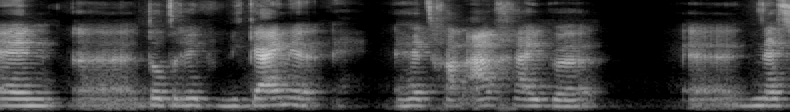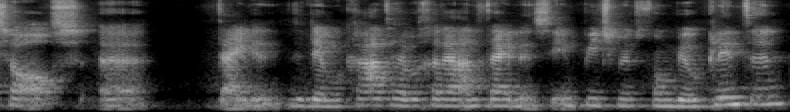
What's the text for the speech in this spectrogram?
En uh, dat de republikeinen het gaan aangrijpen uh, net zoals uh, de Democraten hebben gedaan tijdens de impeachment van Bill Clinton.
